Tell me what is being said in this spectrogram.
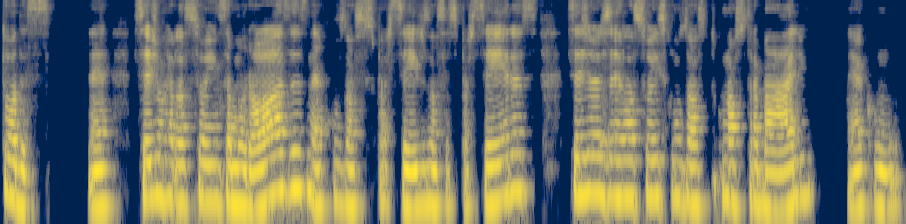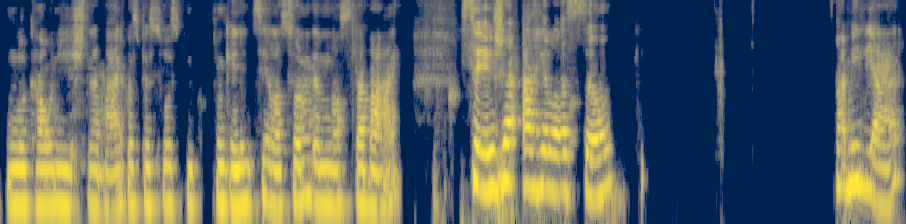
Todas, né? Sejam relações amorosas, né, com os nossos parceiros, nossas parceiras, sejam as relações com, os nosso, com o nosso trabalho, né, com o local onde a gente trabalha, com as pessoas com, com quem a gente se relaciona dentro do nosso trabalho, seja a relação familiar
